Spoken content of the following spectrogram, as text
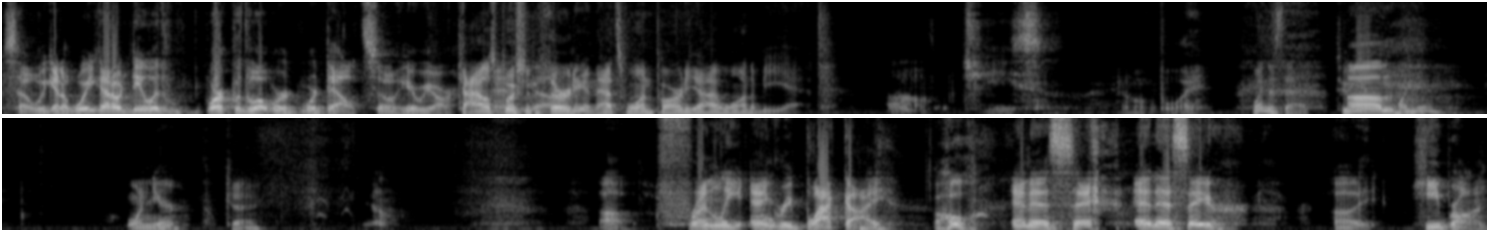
So we got to we got to deal with work with what we're we're dealt. So here we are. Kyle's and, pushing uh, thirty, and that's one party I want to be at. Oh, jeez. Oh boy. When is that? Two years? Um, one year. One year. Okay. Uh, friendly, angry black guy. Oh, NSA NSA uh, Hebron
